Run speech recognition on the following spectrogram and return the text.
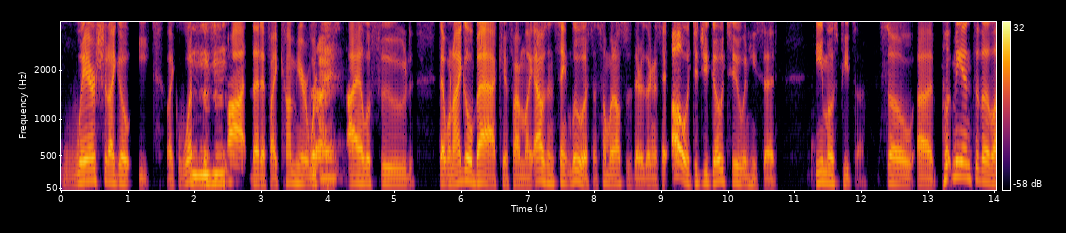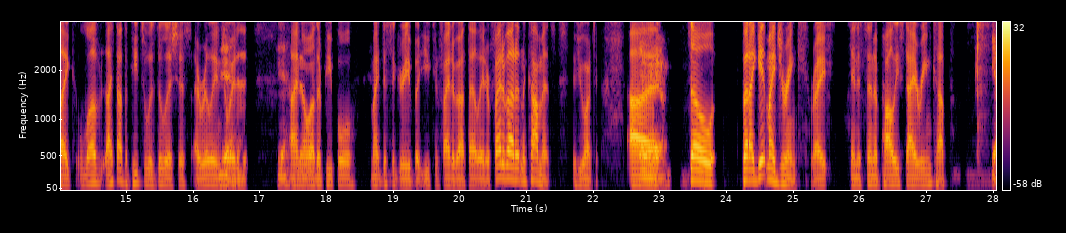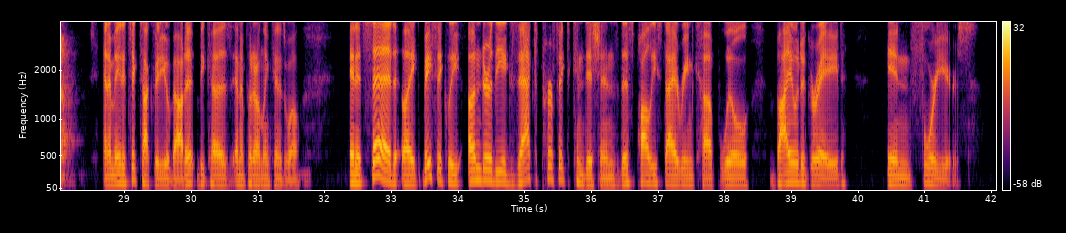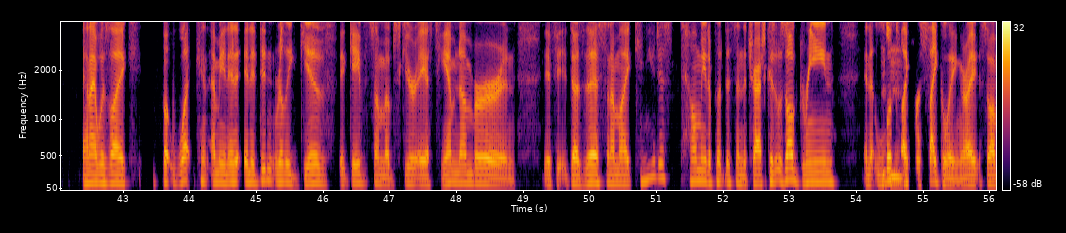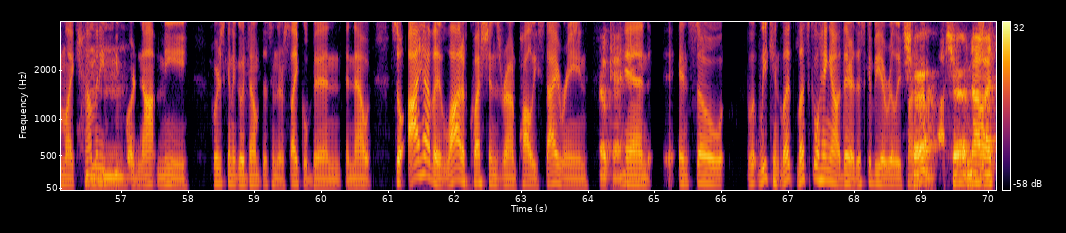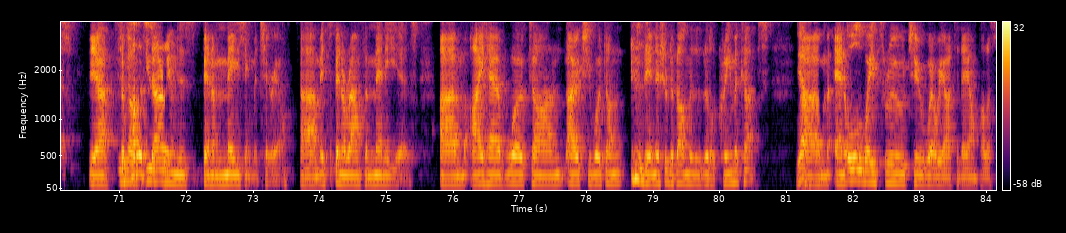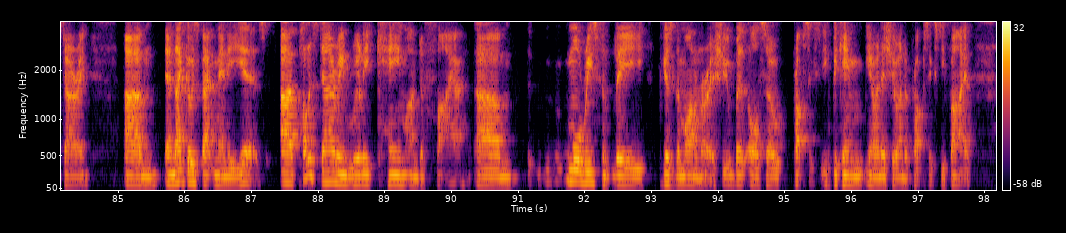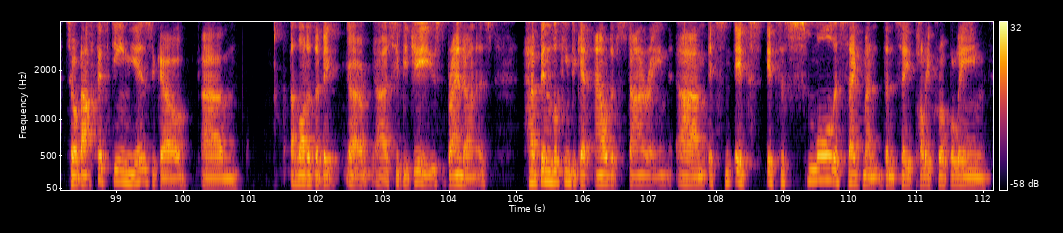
where should I go eat? Like, what's mm-hmm. the spot that if I come here, what's right. the style of food? That when I go back, if I'm like, I was in St. Louis and someone else is there, they're going to say, Oh, did you go to? And he said, Imo's Pizza. So uh, put me into the like love. I thought the pizza was delicious. I really enjoyed yeah. it. Yeah. I know other people might disagree, but you can fight about that later. Fight about it in the comments if you want to. Uh, so, but I get my drink right, and it's in a polystyrene cup. Yeah. And I made a TikTok video about it because, and I put it on LinkedIn as well. And it said, like, basically, under the exact perfect conditions, this polystyrene cup will biodegrade in four years. And I was like, but what can I mean? And, and it didn't really give. It gave some obscure ASTM number, and if it does this, and I'm like, can you just tell me to put this in the trash? Because it was all green, and it looked mm-hmm. like recycling, right? So I'm like, how mm-hmm. many people are not me who are just going to go dump this in their cycle bin? And now, so I have a lot of questions around polystyrene. Okay. And and so we can let let's go hang out there. This could be a really fun. Sure, sure. No, it's yeah. So you know, polystyrene you, has been amazing material. Um, it's been around for many years. Um, I have worked on. I actually worked on the initial development of the little creamer cups. Yeah. Um, and all the way through to where we are today on polystyrene. Um, and that goes back many years. Uh, polystyrene really came under fire um, more recently because of the monomer issue, but also Prop 60 became you know an issue under Prop 65. So about 15 years ago, um, a lot of the big uh, uh, CPGs, brand owners, have been looking to get out of styrene. Um, it's it's it's a smaller segment than say polypropylene,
